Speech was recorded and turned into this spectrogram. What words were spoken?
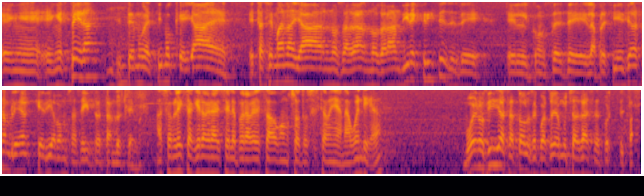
en, eh, espera. estimo que ya eh, esta semana ya nos darán, nos darán directrices desde, el, desde la presidencia de la Asamblea qué día vamos a seguir tratando el tema. Asambleísta, quiero agradecerle por haber estado con nosotros esta mañana. Buen día. Buenos días a todos los ecuatorianos, muchas gracias por este espacio.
